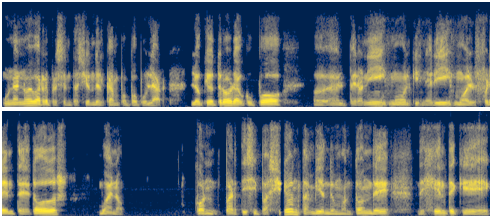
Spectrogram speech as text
una nueva representación del campo popular. Lo que otrora ocupó eh, el peronismo, el kirchnerismo, el frente de todos, bueno, con participación también de un montón de, gente que,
